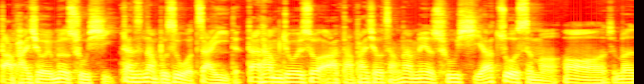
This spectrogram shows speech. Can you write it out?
打排球有没有出息？但是那不是我在意的。但他们就会说啊，打排球长大没有出息，要做什么？哦，什么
